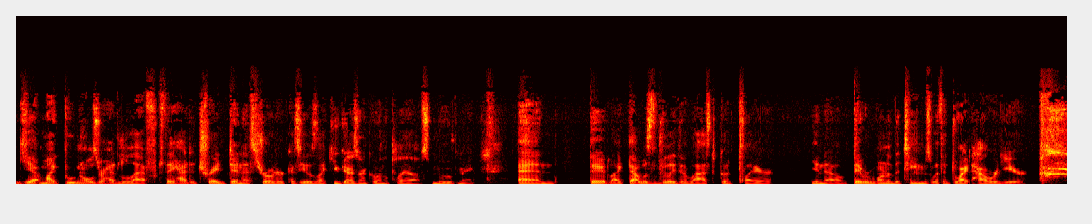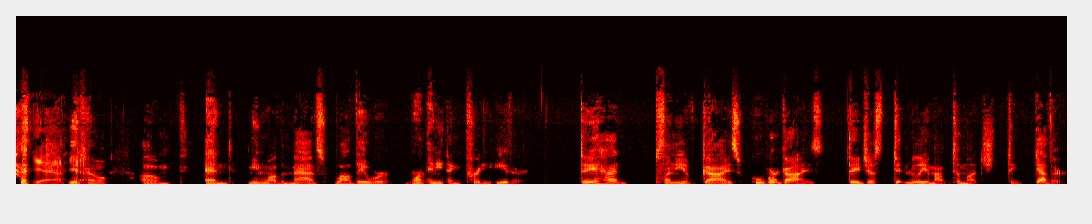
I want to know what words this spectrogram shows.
yeah, Mike Budenholzer had left. They had to trade Dennis Schroeder because he was like, "You guys aren't going to the playoffs. Move me." And they like that was really their last good player. You know, they were one of the teams with a Dwight Howard year. yeah, You yeah. know, um, and meanwhile the Mavs, while they were weren't anything pretty either, they had plenty of guys who were guys. They just didn't really amount to much together.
